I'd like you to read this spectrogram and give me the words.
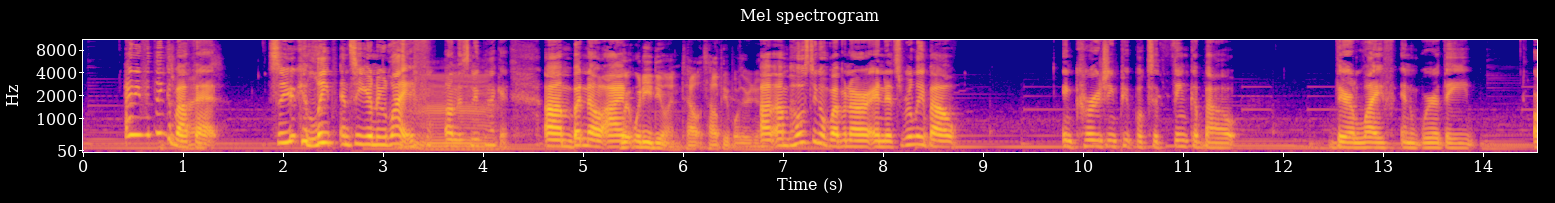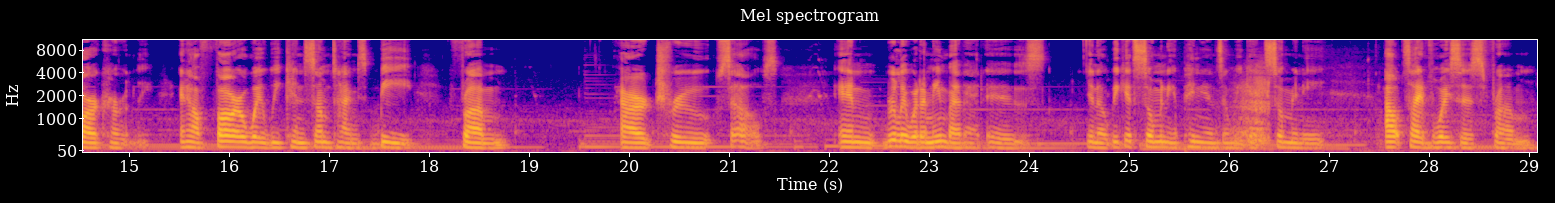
I didn't even think That's about right. that. So you can leap into your new life on this new Mm. podcast. Um, but no, I What, what are you doing? Tell tell people what they're doing. I'm hosting a webinar, and it's really about encouraging people to think about their life and where they are currently, and how far away we can sometimes be from our true selves. And really, what I mean by that is you know, we get so many opinions and we get so many outside voices from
